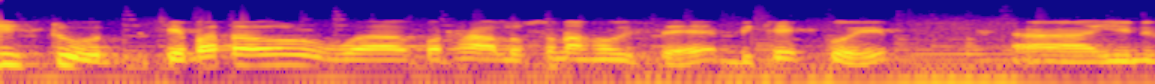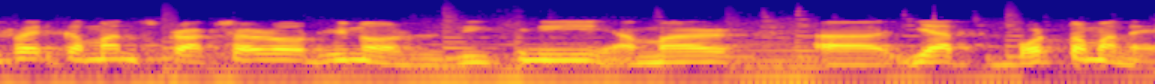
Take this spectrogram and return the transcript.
দিশটোত কেইবাটাও কথা আলোচনা হৈছে বিশেষকৈ ইউনিফাইড কমাণ্ড ষ্ট্ৰাকচাৰৰ অধীনত যিখিনি আমাৰ ইয়াত বৰ্তমানে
